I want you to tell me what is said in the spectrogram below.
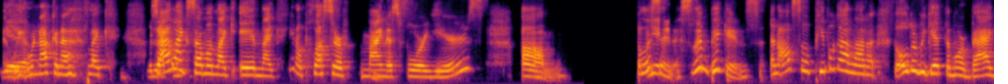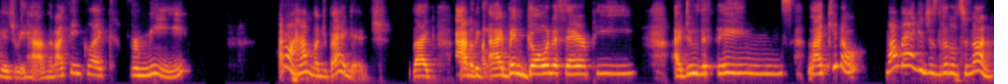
yeah. we, are not gonna like we're so i gonna... like someone like in like you know plus or minus four years. Um but listen yeah. slim pickings and also people got a lot of the older we get the more baggage we have and i think like for me i don't have much baggage like I've been, I've been going to therapy i do the things like you know my baggage is little to none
